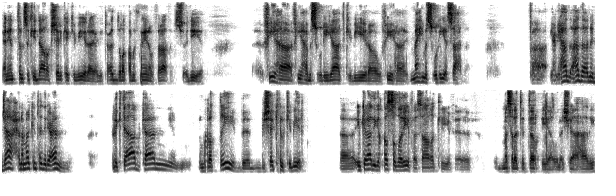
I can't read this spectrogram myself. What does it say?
يعني أنت تمسك إدارة في شركة كبيرة يعني تعد رقم اثنين أو ثلاثة في السعودية. فيها فيها مسؤوليات كبيرة وفيها ما هي مسؤولية سهلة. فيعني هذا هذا نجاح أنا ما كنت أدري عنه. الاكتئاب كان مغطيه بشكل كبير. آه، يمكن هذه قصة ظريفة صارت لي في مسألة الترقية والأشياء هذه.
